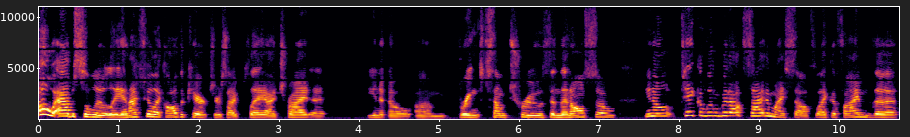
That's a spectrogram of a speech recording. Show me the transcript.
Oh, absolutely. And I feel like all the characters I play, I try to, you know, um, bring some truth and then also, you know, take a little bit outside of myself. Like if I'm the,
